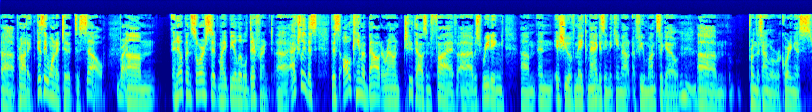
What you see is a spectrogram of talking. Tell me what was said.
uh, product because they want it to to sell. Right. Um, in open source, it might be a little different. Uh, actually, this this all came about around 2005. Uh, I was reading um, an issue of Make magazine that came out a few months ago. Um, from the time we're recording this,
